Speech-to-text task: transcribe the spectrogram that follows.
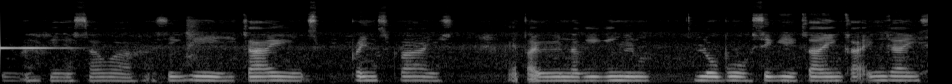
Ito yung aking asawa. Sige, kain. French fries. Kaya tayo yung nagiging lobo. Sige, kain, kain, guys.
